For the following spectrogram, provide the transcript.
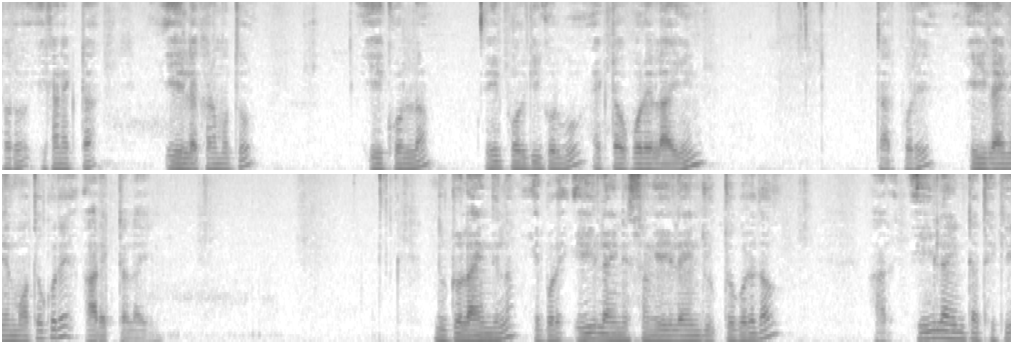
ধরো এখানে একটা এ লেখার মতো এ করলাম। এরপর কি করব? একটা উপরে লাইন, তারপরে এই লাইনের মতো করে আরেকটা লাইন। দুটো লাইন দিলাম, এরপরে এই লাইনের সঙ্গে এই লাইন যুক্ত করে দাও। এই লাইনটা থেকে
